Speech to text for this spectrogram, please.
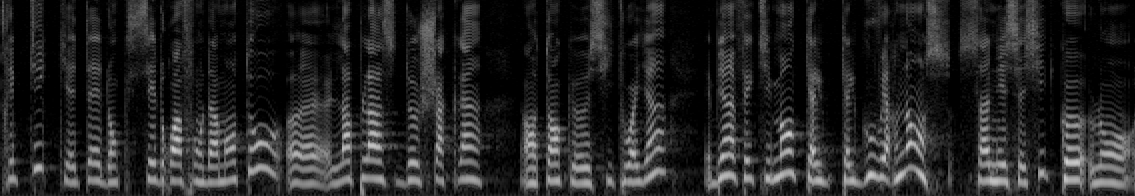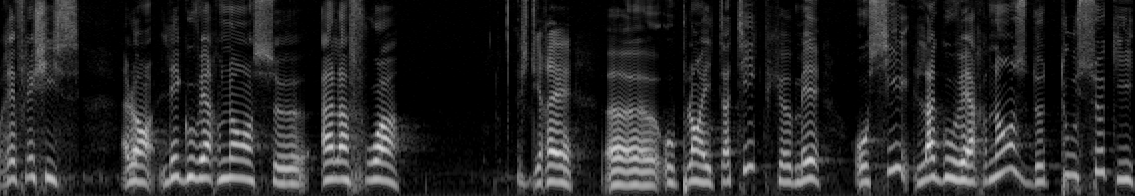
triptyque qui était donc ces droits fondamentaux, la place de chacun en tant que citoyen. Eh bien, effectivement, quelle, quelle gouvernance ça nécessite que l'on réfléchisse alors, les gouvernances euh, à la fois, je dirais, euh, au plan étatique, mais aussi la gouvernance de tous ceux qui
